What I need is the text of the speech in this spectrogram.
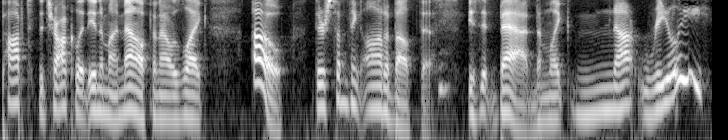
popped the chocolate into my mouth and I was like, oh, there's something odd about this. Is it bad? And I'm like, not really.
